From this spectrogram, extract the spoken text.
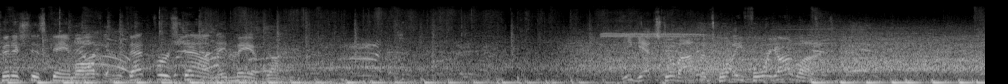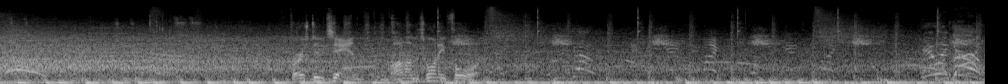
finish this game off. And with that first down, they may have done it. Gets to about the 24-yard line. First and 10, ball on the 24. Here we go.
